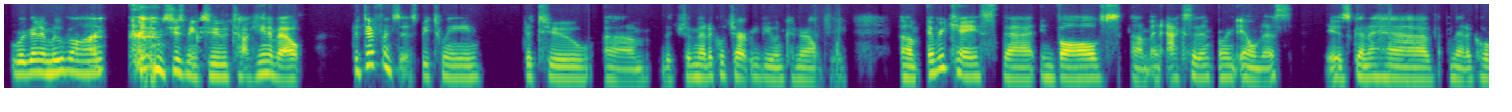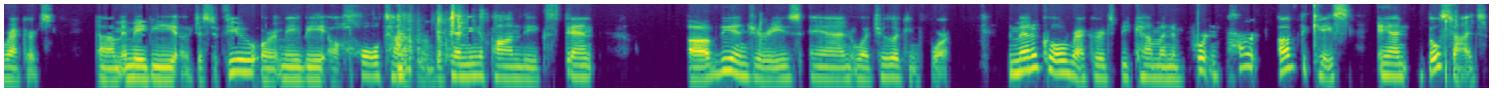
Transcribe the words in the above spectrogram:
we're going to move on, excuse me, to talking about the differences between the two, um, the medical chart review and chronology. Um, every case that involves um, an accident or an illness is going to have medical records. Um, it may be uh, just a few, or it may be a whole ton of them, depending upon the extent of the injuries and what you're looking for. The medical records become an important part of the case, and both sides,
